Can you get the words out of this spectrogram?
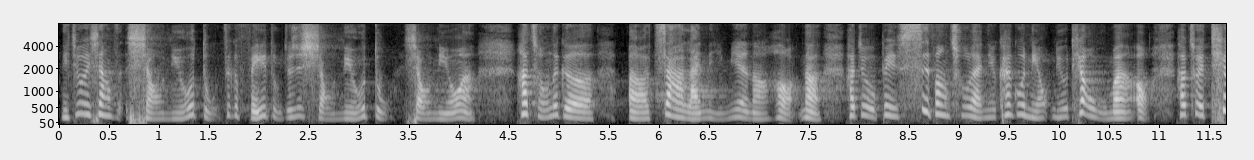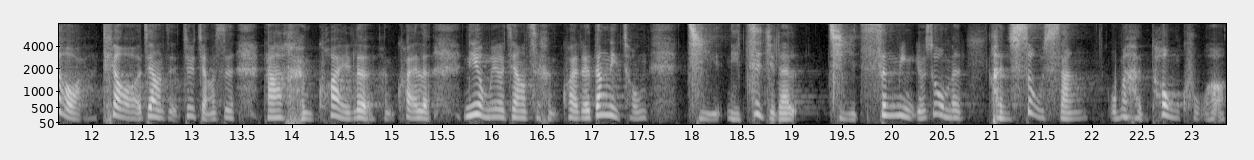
你就会像小牛犊，这个肥犊就是小牛犊，小牛啊，它从那个呃栅栏里面呢，哈，那它就被释放出来。你有看过牛牛跳舞吗？哦，它出来跳啊跳啊，这样子就讲是它很快乐，很快乐。你有没有这样子很快乐？当你从挤你自己的己生命，有时候我们很受伤。我们很痛苦哈，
